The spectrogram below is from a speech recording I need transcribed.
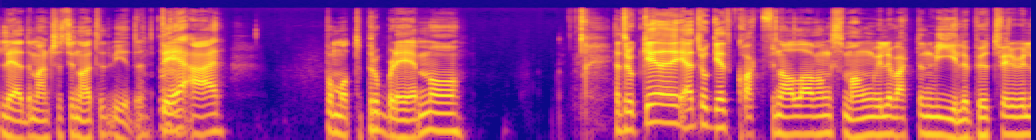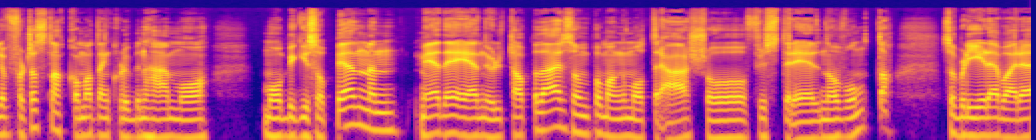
lede Manchester United videre. Det er på en måte problemet, og jeg tror ikke, jeg tror ikke et kvartfinaleavansement ville vært en hvileputt. Vi ville fortsatt snakke om at den klubben her må, må bygges opp igjen, men med det 1-0-tapet der, som på mange måter er så frustrerende og vondt, da, så blir det bare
